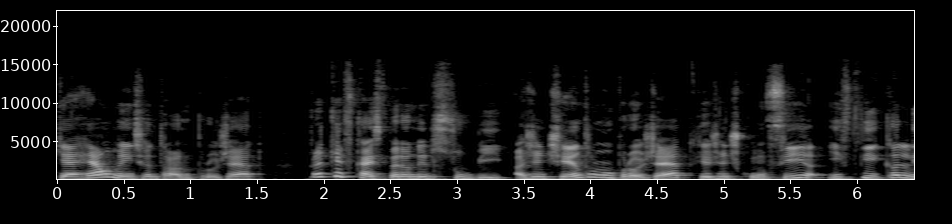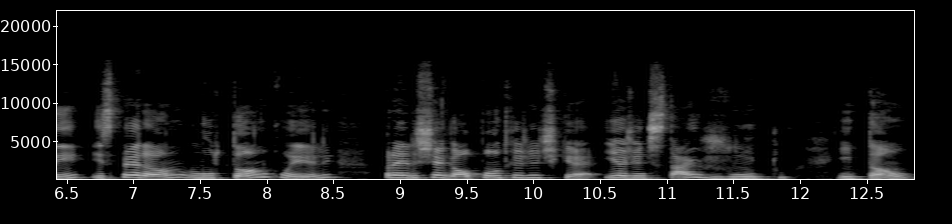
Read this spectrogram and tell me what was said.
quer realmente entrar no projeto, para que ficar esperando ele subir? A gente entra num projeto que a gente confia e fica ali esperando, lutando com ele para ele chegar ao ponto que a gente quer e a gente estar junto. Então,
